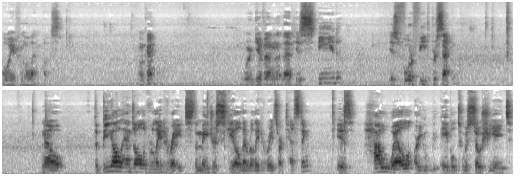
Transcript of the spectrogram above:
away from the lamppost. Okay? We're given that his speed is four feet per second. Now, the be all end all of related rates, the major skill that related rates are testing, is how well are you able to associate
